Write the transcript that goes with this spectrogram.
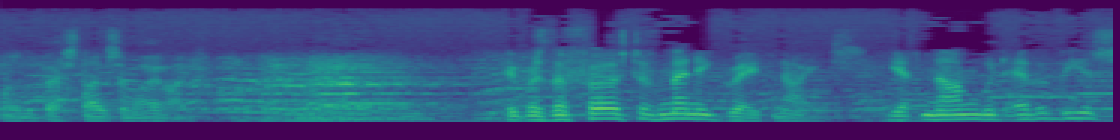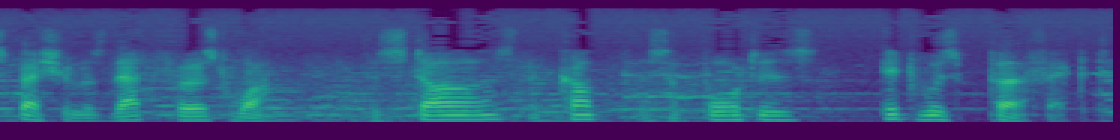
one of the best nights of my life. It was the first of many great nights, yet none would ever be as special as that first one. The stars, the cup, the supporters, it was perfect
